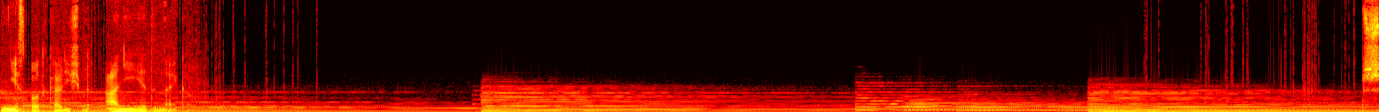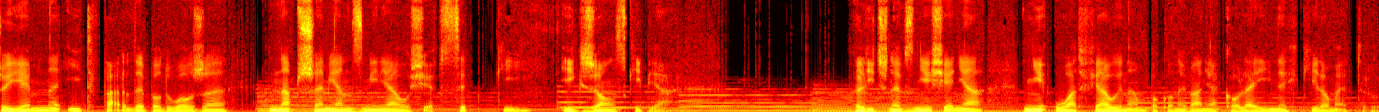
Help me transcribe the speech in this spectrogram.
nie spotkaliśmy ani jednego. Przyjemne i twarde podłoże na przemian zmieniało się w i grząski piach. Liczne wzniesienia nie ułatwiały nam pokonywania kolejnych kilometrów.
